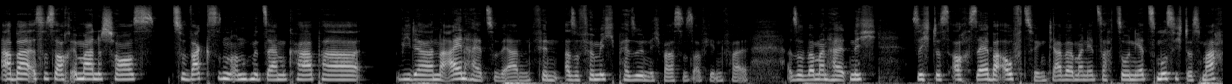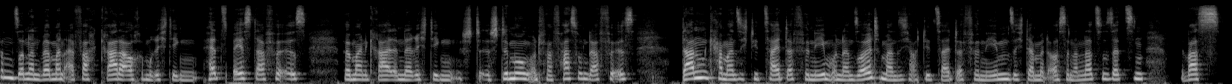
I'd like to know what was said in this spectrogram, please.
Aber es ist auch immer eine Chance zu wachsen und mit seinem Körper wieder eine Einheit zu werden. Also für mich persönlich war es das auf jeden Fall. Also wenn man halt nicht sich das auch selber aufzwingt, ja, wenn man jetzt sagt, so und jetzt muss ich das machen, sondern wenn man einfach gerade auch im richtigen Headspace dafür ist, wenn man gerade in der richtigen Stimmung und Verfassung dafür ist, dann kann man sich die Zeit dafür nehmen und dann sollte man sich auch die Zeit dafür nehmen, sich damit auseinanderzusetzen, was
